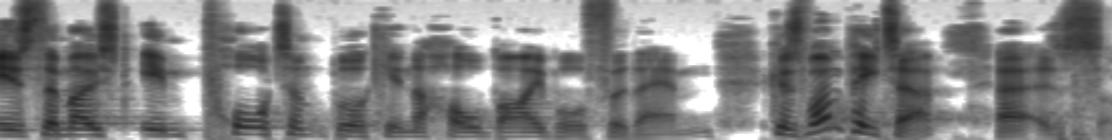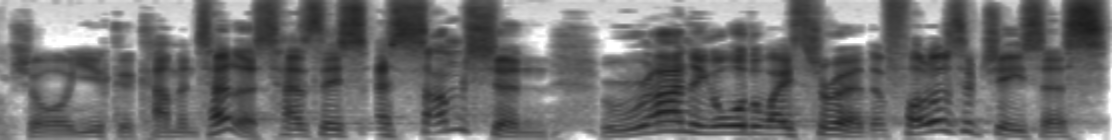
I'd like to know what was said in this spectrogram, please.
is the most important book in the whole Bible for them. Because 1 Peter, uh, as I'm sure you could come and tell us, has this assumption running all the way through it that followers of Jesus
